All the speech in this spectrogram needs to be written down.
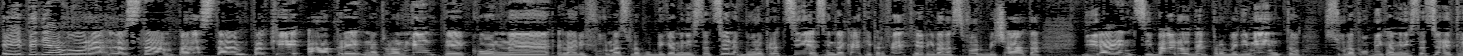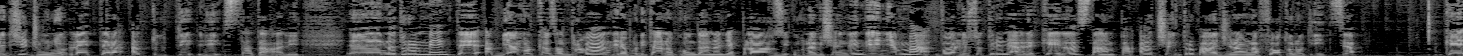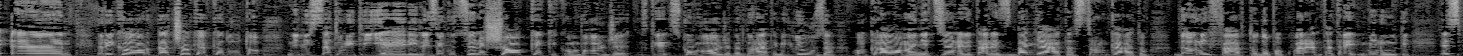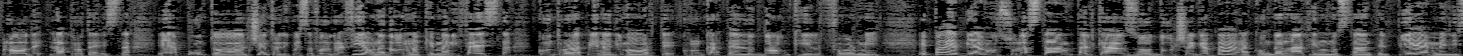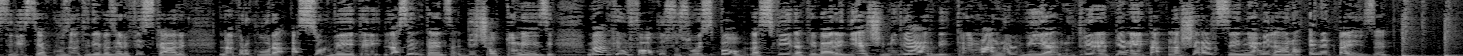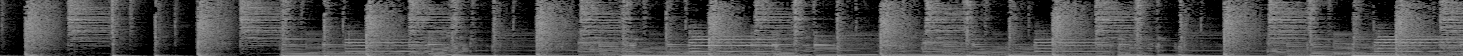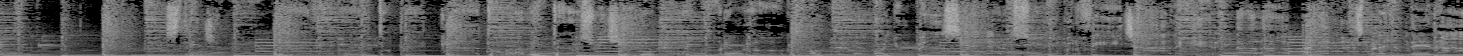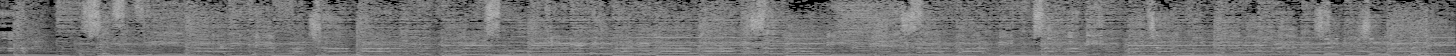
E vediamo ora la stampa, la stampa che apre naturalmente con eh, la riforma sulla pubblica amministrazione, burocrazia, sindacati, prefetti, arriva la sforbiciata di Renzi, varo del provvedimento sulla pubblica amministrazione il 13 giugno, lettera a tutti gli statali. Eh, naturalmente abbiamo il caso Aldrovandi, Napolitano condanna gli applausi, una vicenda indegna, ma voglio sottolineare che la stampa a centropagina una fotonotizia che eh, ricorda ciò che è accaduto negli Stati Uniti ieri, l'esecuzione shock che, che sconvolge gli USA, Oklahoma, iniezione letale sbagliata, stroncato da un infarto, dopo 43 minuti esplode la protesta. E appunto al centro di questa fotografia una donna che manifesta contro la pena di morte con un cartello Don't kill for me. E poi abbiamo sulla stampa il caso Dolce e Gabbana, condannati nonostante il PM, gli stilisti accusati di evasione fiscale, la procura assolveteli, la sentenza 18 mesi. Ma anche un focus su Expo, la sfida che vale 10 miliardi, tra un anno il via, nutrire il pianeta lascerà il segno a Milano e nel paese. Molto peccato, ma la vita è un suicidio, l'amore è un rogo e voglio un pensiero superficiale che renda la pelle splendida, senza un finale che faccia male, coi cuori sporchi e mani lavate a salvarmi, vieni a salvarmi, salvami, bacia il colpevole se dice la verità.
